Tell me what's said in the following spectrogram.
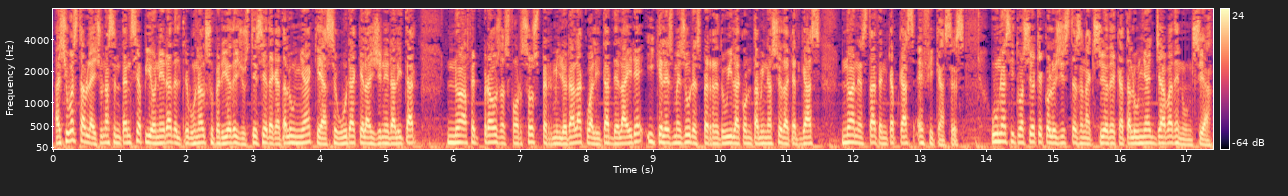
Així ho estableix una sentència pionera pionera del Tribunal Superior de Justícia de Catalunya que assegura que la Generalitat no ha fet prous esforços per millorar la qualitat de l'aire i que les mesures per reduir la contaminació d'aquest gas no han estat en cap cas eficaces. Una situació que Ecologistes en Acció de Catalunya ja va denunciar.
